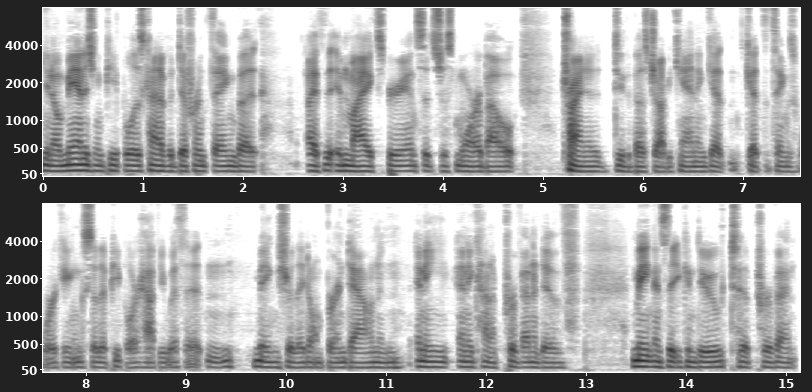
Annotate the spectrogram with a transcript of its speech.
you know, managing people is kind of a different thing, but I, in my experience, it's just more about trying to do the best job you can and get get the things working so that people are happy with it and making sure they don't burn down and any any kind of preventative maintenance that you can do to prevent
